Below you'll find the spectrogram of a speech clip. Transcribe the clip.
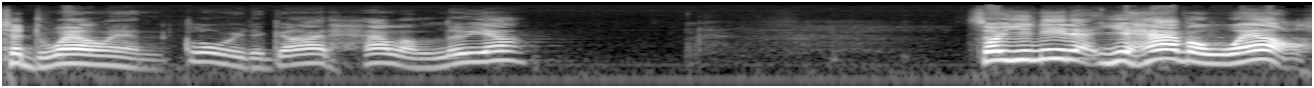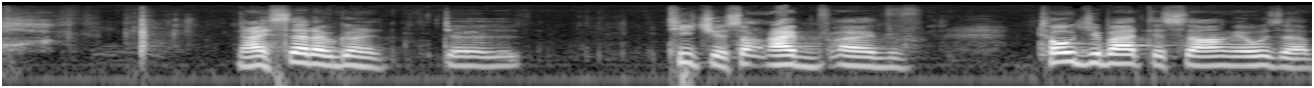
to dwell in. Glory to God. Hallelujah. So you need a, you have a well. Now I said I'm going to uh, teach you something. I've, I've told you about this song. It was a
